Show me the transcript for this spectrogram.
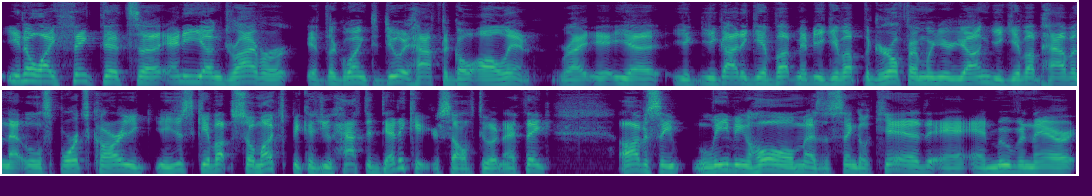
You know, I think that uh, any young driver, if they're going to do it, have to go all in, right? You you, you got to give up. Maybe you give up the girlfriend when you're young. You give up having that little sports car. You, you just give up so much because you have to dedicate yourself to it. And I think, obviously, leaving home as a single kid and, and moving there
